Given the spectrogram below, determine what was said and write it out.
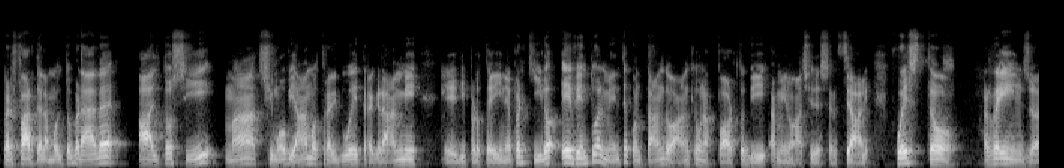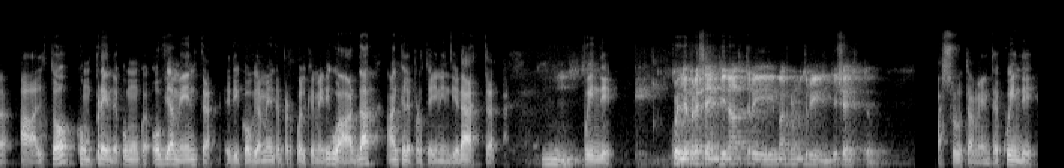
per fartela molto breve, alto sì, ma ci muoviamo tra i 2 e i 3 grammi eh, di proteine per chilo, eventualmente contando anche un apporto di aminoacidi essenziali. Questo range alto comprende comunque ovviamente, e dico ovviamente per quel che mi riguarda, anche le proteine indirette. Mm. Quindi quelle presenti in altri macronutrienti, certo. Assolutamente, quindi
